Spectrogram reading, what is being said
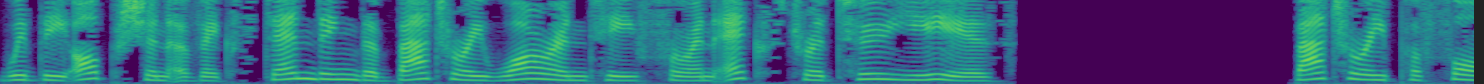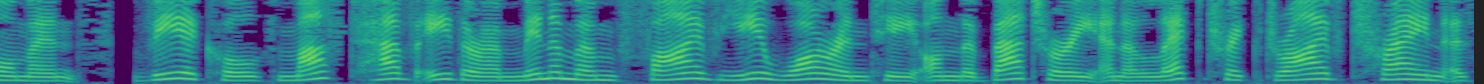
with the option of extending the battery warranty for an extra two years. Battery performance – Vehicles must have either a minimum 5-year warranty on the battery and electric drive train as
